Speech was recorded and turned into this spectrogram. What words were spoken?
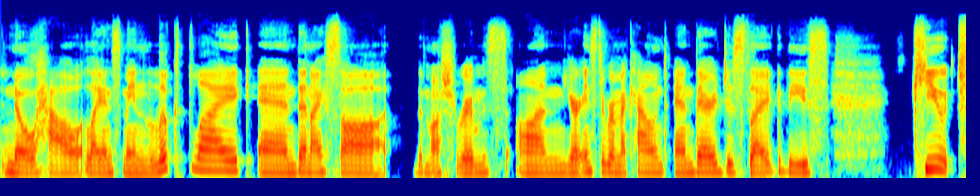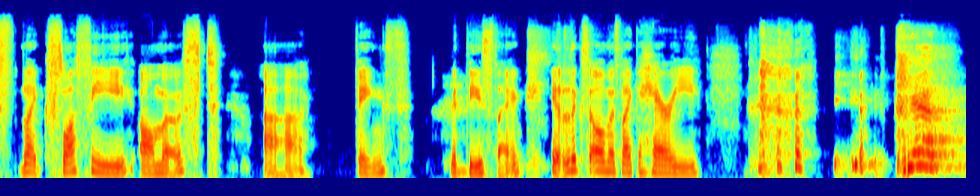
know how lion's mane looked like and then i saw the mushrooms on your instagram account and they're just like these cute like fluffy almost uh things with these like it looks almost like a hairy yeah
